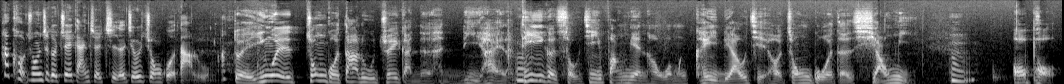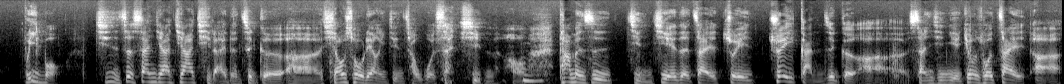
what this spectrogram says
他口中这个追赶者指的就是中国大陆嘛？对，因为中国大陆追赶的很厉害了。第一个手机方面哈，我们可以了解哈，中国的小米、嗯，OPPO、vivo。其实这三家加起来的这个呃销售量已经超过三星了哈，他们是紧接着在追追赶这个啊三星，也就是说在啊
